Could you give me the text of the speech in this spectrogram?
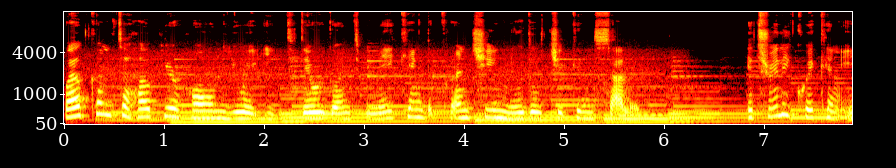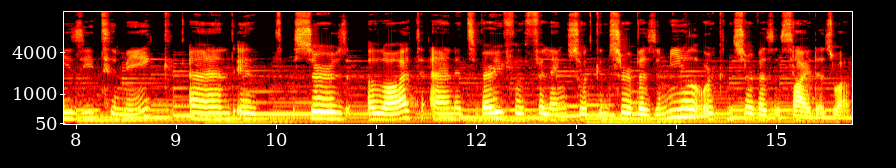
Welcome to Help Your Home UAE. Today we're going to be making the crunchy noodle chicken salad. It's really quick and easy to make and it serves a lot and it's very fulfilling so it can serve as a meal or can serve as a side as well.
